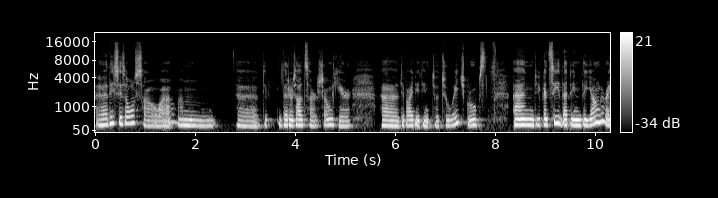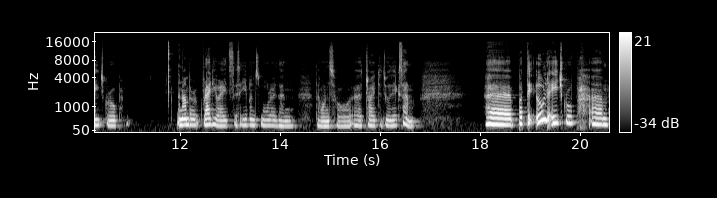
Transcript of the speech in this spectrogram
Uh, this is also um, the results are shown here. divided into two age groups, and you can see that in the younger age group, the number of graduates is even smaller than the ones who uh, try to do the exam. Uh, but the old age group um,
